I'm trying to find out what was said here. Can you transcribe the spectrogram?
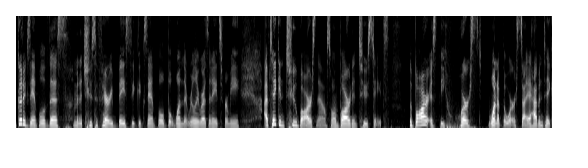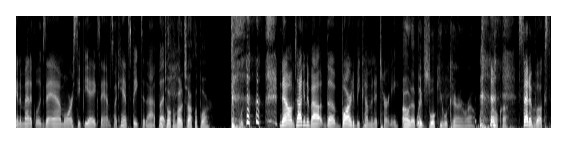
good example of this, I'm going to choose a very basic example, but one that really resonates for me. I've taken two bars now, so I'm barred in two states. The bar is the worst, one of the worst. I haven't taken a medical exam or a CPA exam, so I can't speak to that. But you talking about a chocolate bar? no, I'm talking about the bar to become an attorney. Oh, that big book you were carrying around. Okay. set of books.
